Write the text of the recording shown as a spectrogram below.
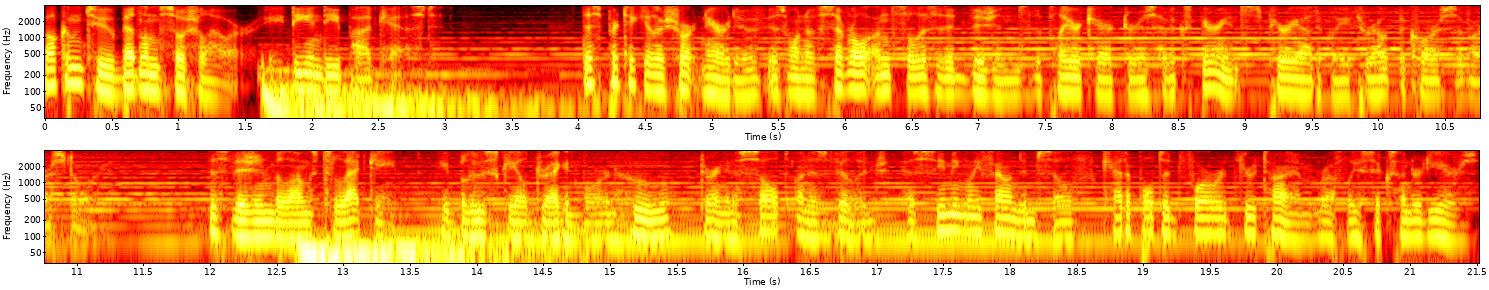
Welcome to Beddlym Social Hour, a D&D podcast. This particular short narrative is one of several unsolicited visions the player characters have experienced periodically throughout the course of our story. This vision belongs to Lettgein, a blue-scaled dragonborn who, during an assault on his village, has seemingly found himself catapulted forward through time roughly 600 years.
